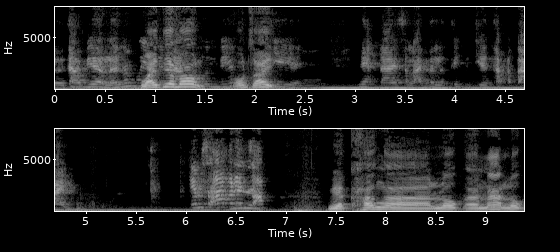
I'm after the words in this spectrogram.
យាយថាវាឥឡូវហ្នឹងវាយទៀតបងអូនស្រីអ្នកដែលឆ្លាញ់នៅលទ្ធិប្រជាធិបតេយ្យខ្ញុំស្អប់នេះស្អប់វាខឹងលោកណាលោក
